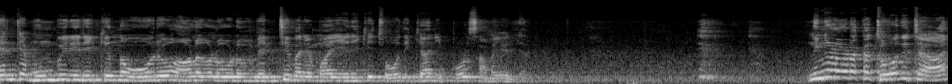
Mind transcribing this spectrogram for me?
എന്റെ മുമ്പിലിരിക്കുന്ന ഓരോ ആളുകളോടും വ്യക്തിപരമായി എനിക്ക് ചോദിക്കാൻ ഇപ്പോൾ സമയമില്ല. നിങ്ങളോടൊക്കെ ചോദിച്ചാൽ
